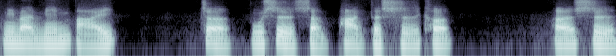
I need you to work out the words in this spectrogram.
你们明白，这不是审判的时刻，而是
